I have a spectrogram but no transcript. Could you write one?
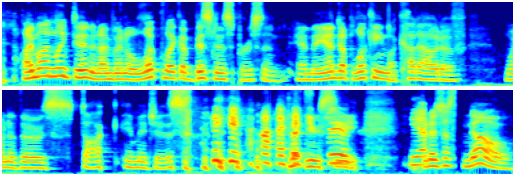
I'm on LinkedIn and I'm going to look like a business person, and they end up looking a cutout of one of those stock images yeah, that you true. see. Yeah. And it's just, no,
